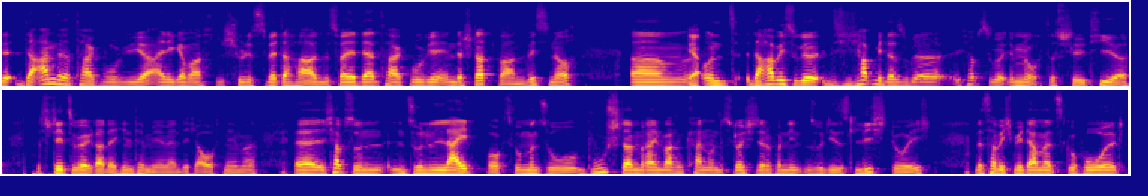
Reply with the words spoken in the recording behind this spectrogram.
der, der andere Tag, wo wir einigermaßen schönes Wetter haben, das war ja der Tag, wo wir in der Stadt waren, wisst ihr noch? Ähm, Ja. Und da habe ich sogar, ich habe mir da sogar, ich habe sogar immer noch das Schild hier. Das steht sogar gerade hinter mir, während ich aufnehme. Äh, ich habe so, ein, so eine Lightbox, wo man so Buchstaben reinmachen kann und es leuchtet dann von hinten so dieses Licht durch. Das habe ich mir damals geholt.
